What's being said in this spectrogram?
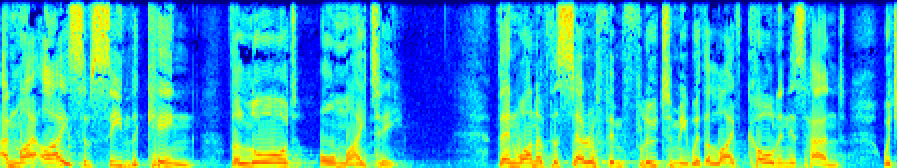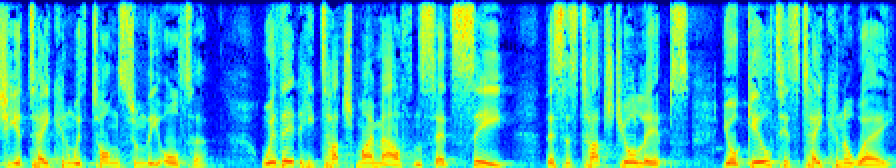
and my eyes have seen the King, the Lord Almighty. Then one of the seraphim flew to me with a live coal in his hand, which he had taken with tongs from the altar. With it he touched my mouth and said, See, this has touched your lips, your guilt is taken away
